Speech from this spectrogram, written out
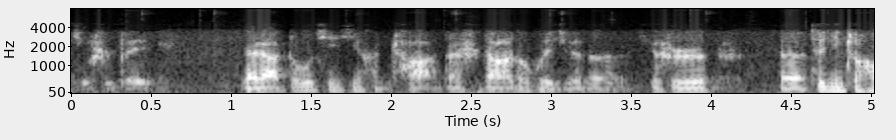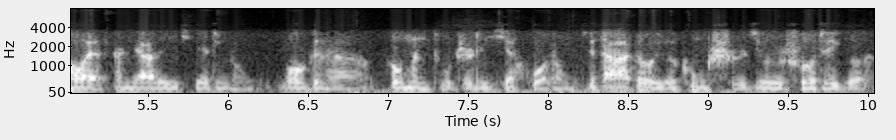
就是被。大家都信心很差，但是大家都会觉得，其实，呃，最近正好我也参加了一些这种 Morgan 啊、Goldman 组织的一些活动，就大家都有一个共识，就是说这个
